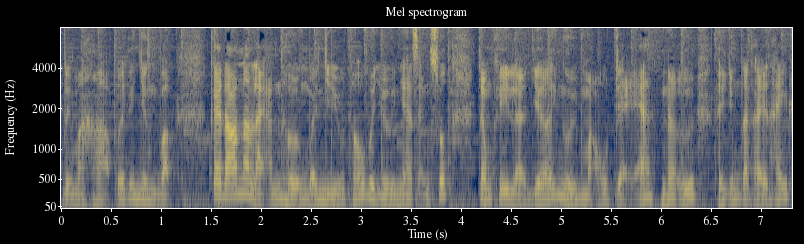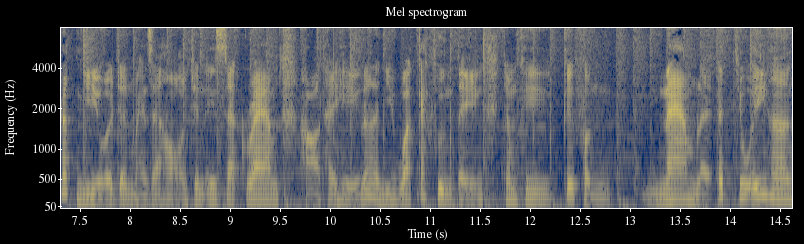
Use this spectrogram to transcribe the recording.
để mà hợp với cái nhân vật. Cái đó nó lại ảnh hưởng bởi nhiều yếu tố, ví dụ nhà sản xuất. Trong khi là giới người mẫu trẻ, nữ, thì chúng ta có thể thấy rất nhiều ở trên mạng xã hội, trên instagram, họ thể hiện rất là nhiều qua các phương tiện. Trong khi cái phần nam lại ít chú ý hơn.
